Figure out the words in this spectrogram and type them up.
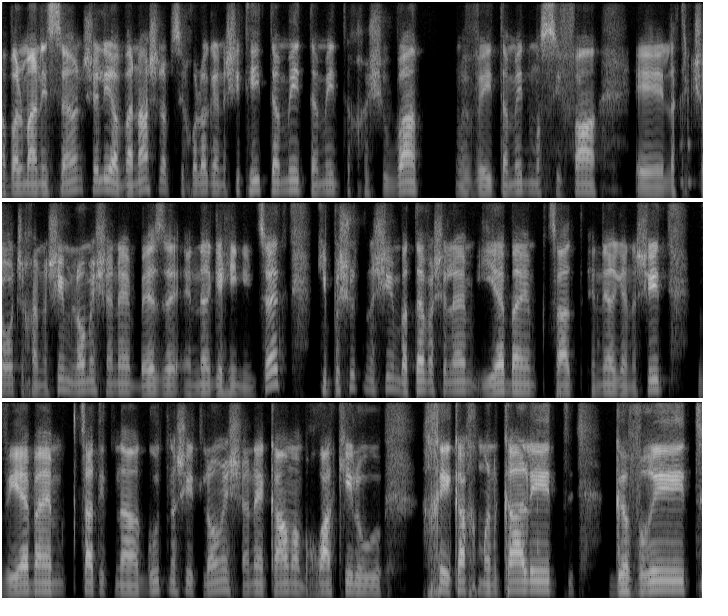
אבל מהניסיון שלי, הבנה של הפסיכולוגיה הנשית היא תמיד תמיד חשובה והיא תמיד מוסיפה אה, לתקשורת שלך עם נשים, לא משנה באיזה אנרגיה היא נמצאת, כי פשוט נשים בטבע שלהם יהיה בהם קצת אנרגיה נשית ויהיה בהם קצת התנהגות נשית, לא משנה כמה בחורה כאילו, אחי, קח מנכ"לית, גברית,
